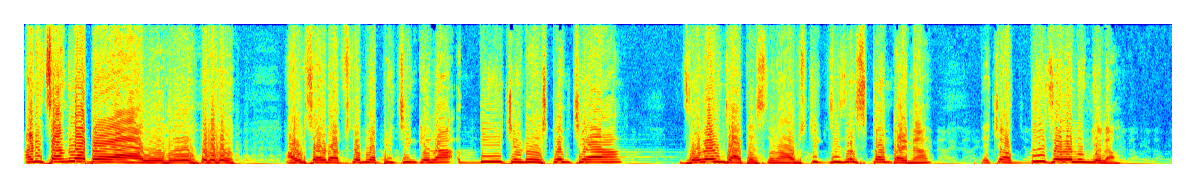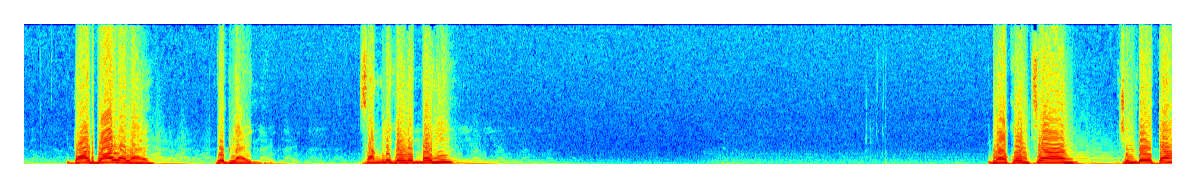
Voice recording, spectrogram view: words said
आणि चांगला बॉल हो हो आउटसाइड ऑफस्टमला पिचिंग केला. अगदी चेंडू वेस्टर्नच्या जवळून जात असताना ऑफस्टिकची जो स्टंप आहे ना त्याच्या अगदी जवळून गेला. डॉट बॉल आलाय. गुड लाईन चांगली गोलंदाजी. ब्लॉकॉलचा चेंडू होता.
